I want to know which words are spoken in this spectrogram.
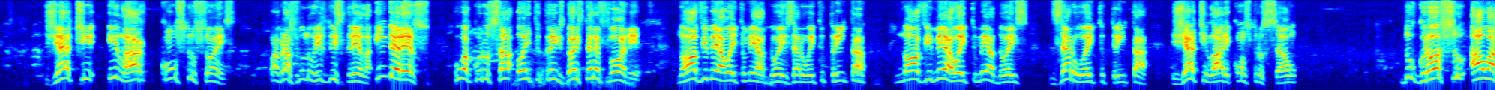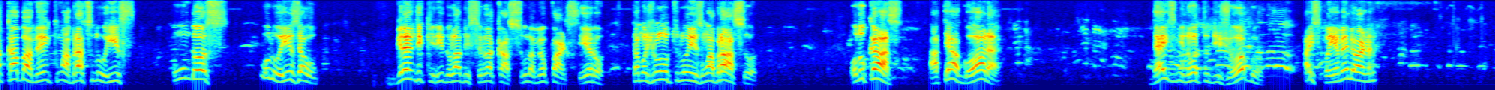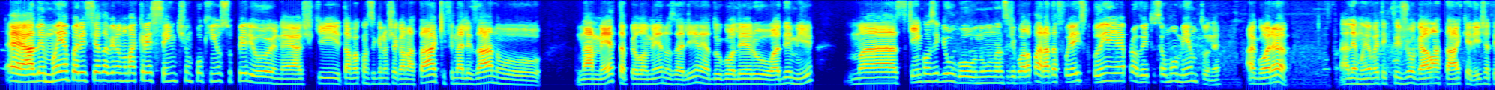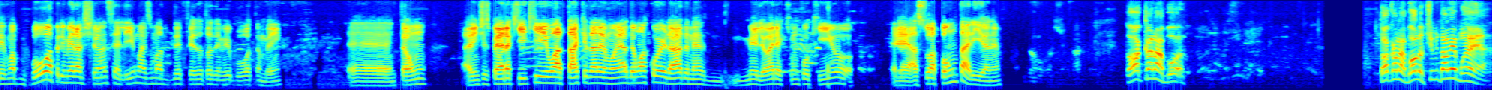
Jet Hilar Construções. Um abraço pro Luiz do Estrela. Endereço: Rua Curuçá 832, telefone 968620830, 968620830. Jetlar e Construção. Do grosso ao acabamento. Um abraço, Luiz. Um dos. O Luiz é o grande querido lá do Estrela Caçula, meu parceiro. Tamo junto, Luiz. Um abraço. Ô, Lucas, até agora, 10 minutos de jogo, a Espanha é melhor, né? É, a Alemanha parecia estar tá vindo numa crescente um pouquinho superior, né? Acho que estava conseguindo chegar no ataque, finalizar no, na meta, pelo menos ali, né, do goleiro Ademir. Mas quem conseguiu o gol num lance de bola parada foi a Espanha e aproveita o seu momento, né? Agora a Alemanha vai ter que jogar um ataque ali. Já teve uma boa primeira chance ali, mas uma defesa do Ademir boa também. É, então a gente espera aqui que o ataque da Alemanha dê uma acordada, né? Melhore aqui um pouquinho é, a sua pontaria, né? Toca na bola. Toca na bola o time da Alemanha.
